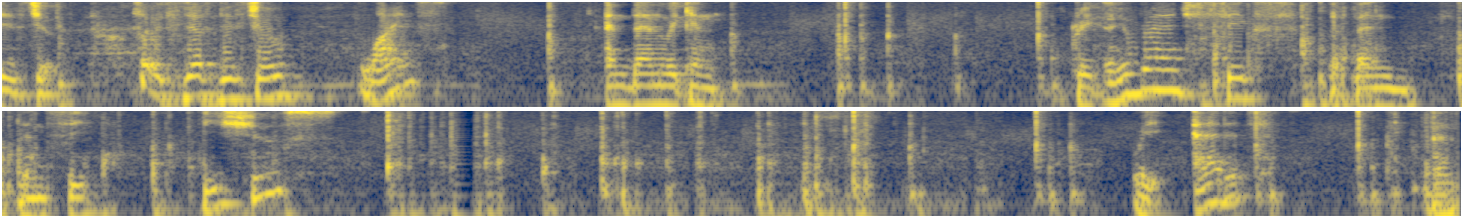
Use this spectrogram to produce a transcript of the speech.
These two. So it's just these two lines, and then we can create a new branch, fix dependency issues. We add it and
